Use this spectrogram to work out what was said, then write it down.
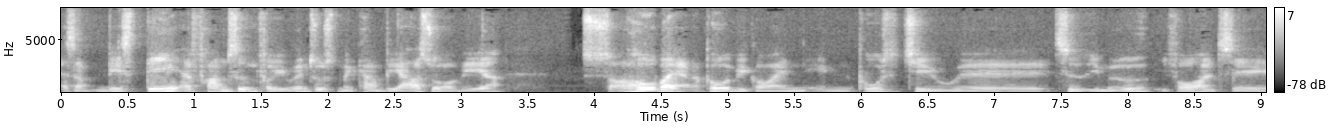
Altså hvis det er fremtiden for Juventus med Cambiaso og Vera, så håber jeg da på, at vi går en, en positiv øh, tid i møde i forhold til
